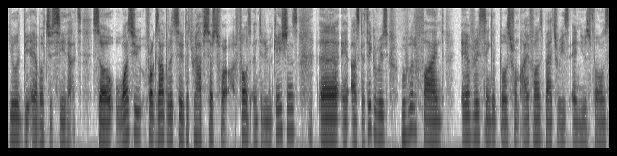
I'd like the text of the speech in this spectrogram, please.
you will be able to see that. So once you for example let's say that we have searched for phones and telecommunications uh, as categories we will find every single post from iPhones, batteries, and used phones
